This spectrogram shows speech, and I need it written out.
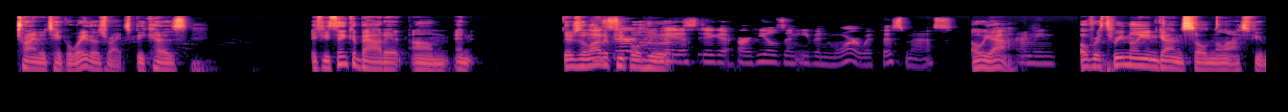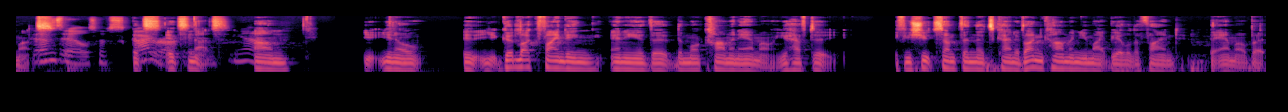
trying to take away those rights. Because if you think about it, um, and there's a lot of people who, made us dig at our heels in even more with this mess. oh yeah, I mean, over three million guns sold in the last few months. gun sales have it's skyrocketed. it's nuts. Yeah. Um, you, you know, good luck finding any of the the more common ammo. You have to, if you shoot something that's kind of uncommon, you might be able to find the ammo. But,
